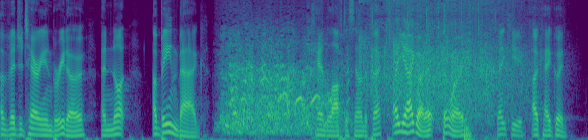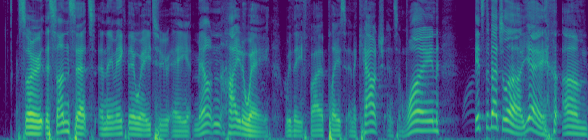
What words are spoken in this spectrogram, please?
a vegetarian burrito and not a beanbag? candle after sound effect. Oh yeah, I got it. Don't worry. Thank you. Okay, good. So the sun sets and they make their way to a mountain hideaway with a fireplace and a couch and some wine. It's The Bachelor! Yay! Um,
